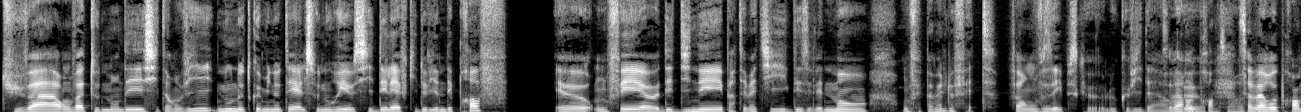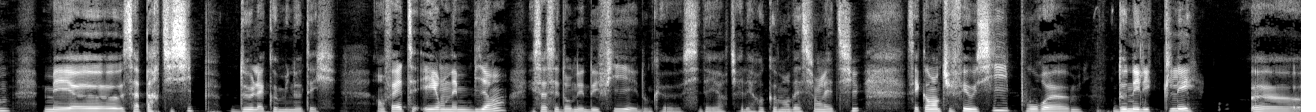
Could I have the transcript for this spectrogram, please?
tu vas, on va te demander si tu as envie. Nous, notre communauté, elle se nourrit aussi d'élèves qui deviennent des profs. Euh, on fait euh, des dîners par thématique, des événements. On fait pas mal de fêtes. Enfin, on faisait parce que le Covid a un Ça va peu- reprendre. Ça va ça va reprendre, mais euh, ça participe de la communauté, en fait. Et on aime bien, et ça c'est dans nos défis, et donc euh, si d'ailleurs tu as des recommandations là-dessus, c'est comment tu fais aussi pour euh, donner les clés euh,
